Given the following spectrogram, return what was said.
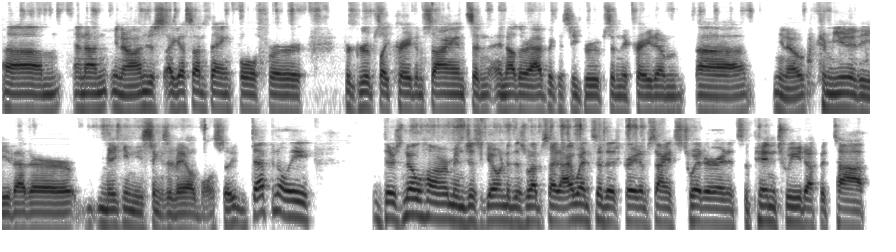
Um, and I'm, you know, I'm just, I guess I'm thankful for, for groups like Kratom Science and, and other advocacy groups in the Kratom, uh, you know, community that are making these things available. So definitely there's no harm in just going to this website. I went to the Kratom Science Twitter and it's the pinned tweet up at top.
